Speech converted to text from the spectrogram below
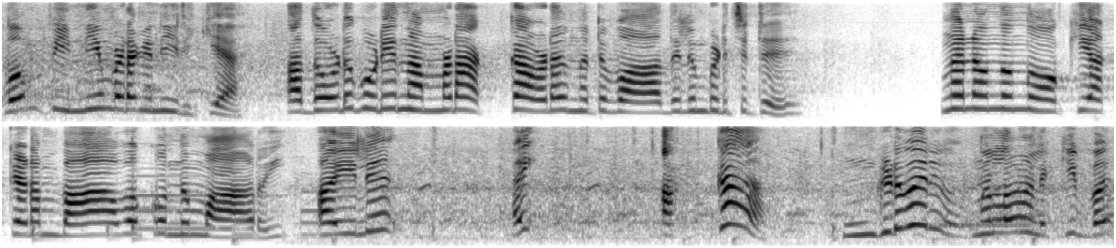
ഇവൻ പിന്നെയും ഇവിടെ അങ്ങനെ ഇരിക്കുക. അതോടുകൂടി നമ്മുടെ അക്ക അവിടെ നിന്നിട്ട് വാതിലും പിടിച്ചിട്ട് അങ്ങനെ ഒന്ന് നോക്കി അക്കടം ഭാവമൊക്കെ ഒന്ന് മാറി. അതിൽ ഐ അക്ക ഇങ്ങോട്ട് വരൂ എന്നുള്ള നിലയ്ക്ക് ഇവൻ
